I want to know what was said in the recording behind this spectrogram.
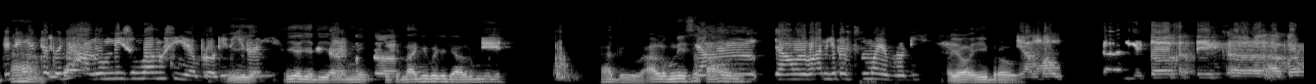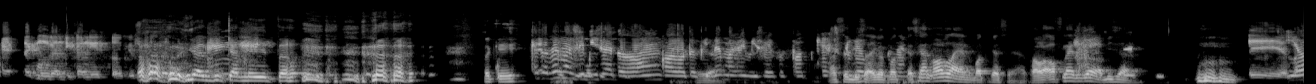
Jadinya Ah. jatuhnya alumni sumbang sih ya bro, dikit Iya, lagi. iya jadi alumni. Dikit lagi gue jadi alumni. nih. Aduh, alumni Jangan setahun. jangan melupakan kita semua ya bro di. Ayo, bro. Yang mau menggantikan itu ketik eh, apa hashtag menggantikan itu gitu. Gantikan itu. Oke, Eh, tapi masih bisa dong kalau udah Iya. pindah masih bisa ikut podcast. masih bisa ikut podcast kan online podcastnya. Kalau offline gue gak bisa. Iya. Yo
